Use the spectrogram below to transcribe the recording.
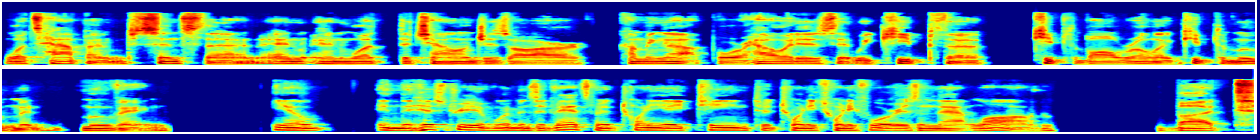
what's happened since then and, and what the challenges are coming up or how it is that we keep the, keep the ball rolling, keep the movement moving. You know, in the history of women's advancement, 2018 to 2024 isn't that long, but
